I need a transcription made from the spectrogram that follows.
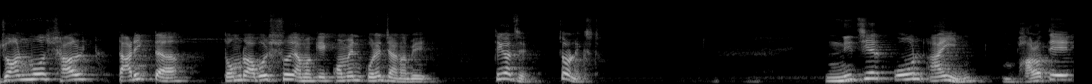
জন্ম সাল তারিখটা তোমরা অবশ্যই আমাকে কমেন্ট করে জানাবে। ঠিক আছে? চলো নেক্সট নিচের কোন আইন ভারতে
